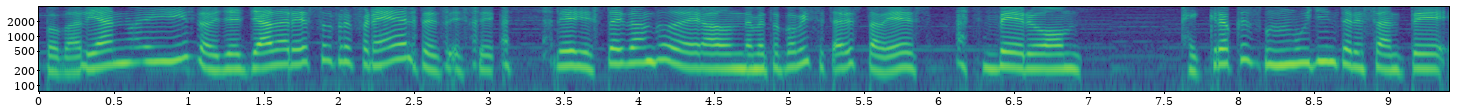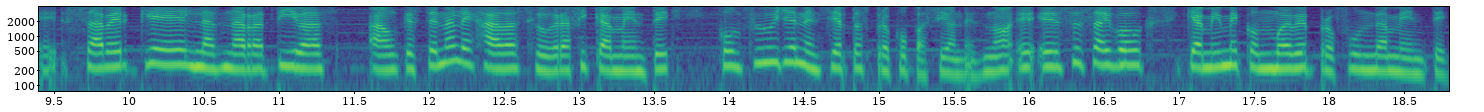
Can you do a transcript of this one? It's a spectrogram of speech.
todavía no he ido, ya, daré sus referentes, este, estoy dando de a donde me tocó visitar esta vez, pero creo que es muy interesante eh, saber que las narrativas, aunque estén alejadas geográficamente, confluyen en ciertas preocupaciones, ¿no? E, eso es algo que a mí me conmueve profundamente.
